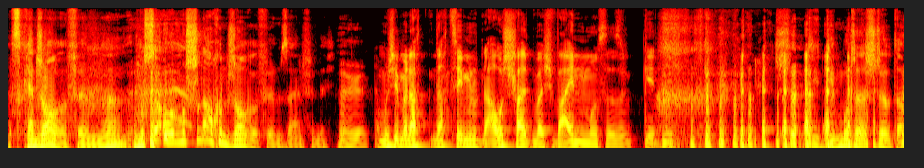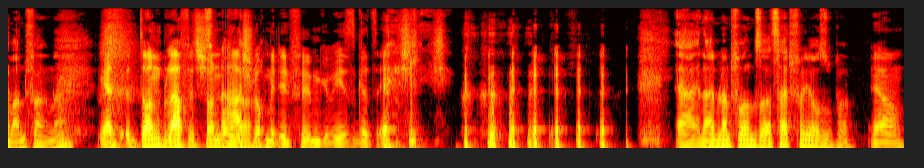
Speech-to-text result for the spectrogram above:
Das ist kein Genrefilm, ne? Muss, auch, muss schon auch ein Genrefilm sein, finde ich. Okay. Da muss ich immer nach, nach 10 Minuten ausschalten, weil ich weinen muss. Also geht nicht. Die, die Mutter stirbt am Anfang, ne? Ja, Don Bluff ist schon ein Spoiler. Arschloch mit den Filmen gewesen, ganz ehrlich. Ja, in einem Land vor unserer Zeit fand ich auch super. Ja.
